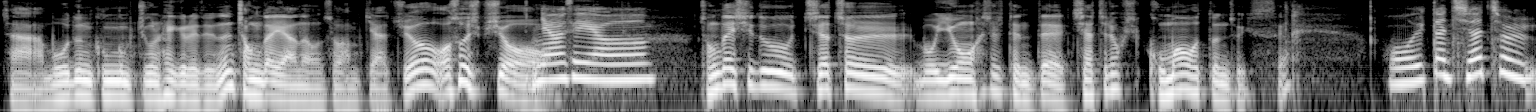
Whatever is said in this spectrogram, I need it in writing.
자 모든 궁금증을 해결해드리는 정다희 아나운서와 함께하죠. 어서 오십시오. 안녕하세요. 정다희 씨도 지하철 뭐 이용하실 텐데 지하철에 혹시 고마웠던 적 있으세요? 어, 일단 지하철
